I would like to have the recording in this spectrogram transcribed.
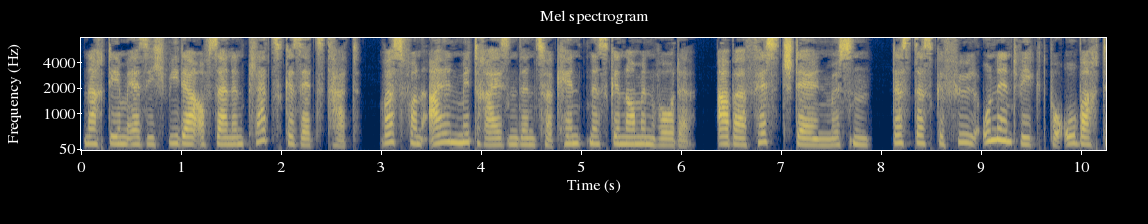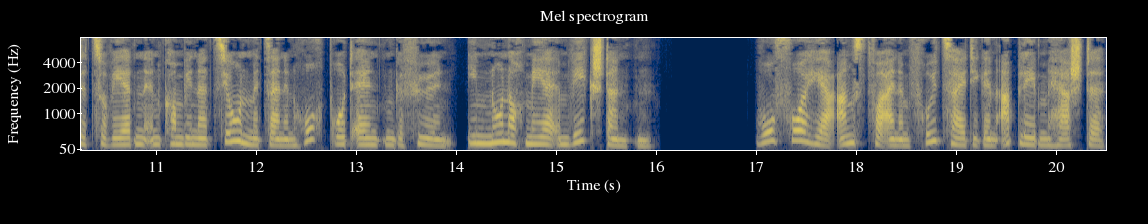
nachdem er sich wieder auf seinen Platz gesetzt hat, was von allen Mitreisenden zur Kenntnis genommen wurde, aber feststellen müssen, dass das Gefühl unentwegt beobachtet zu werden in Kombination mit seinen hochbrotellenden Gefühlen ihm nur noch mehr im Weg standen. Wo vorher Angst vor einem frühzeitigen Ableben herrschte,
